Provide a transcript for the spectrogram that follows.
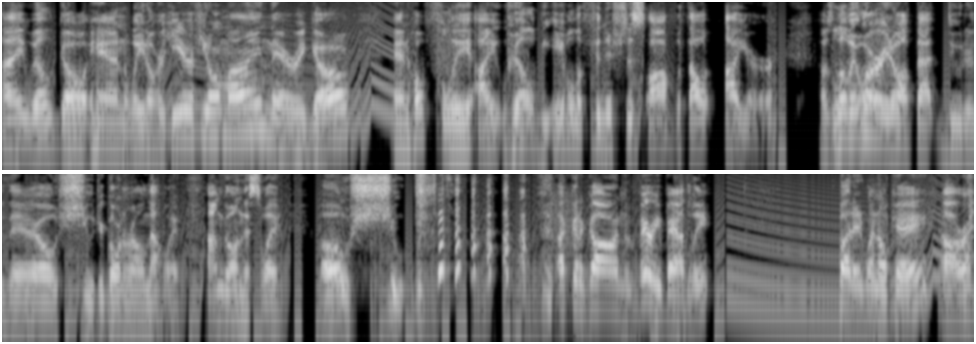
I will go and wait over here if you don't mind. There we go. And hopefully I will be able to finish this off without ire. I was a little bit worried about that duder there. Oh, shoot, you're going around that way. I'm going this way. Oh, shoot. I could have gone very badly. But it went okay. Alright.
